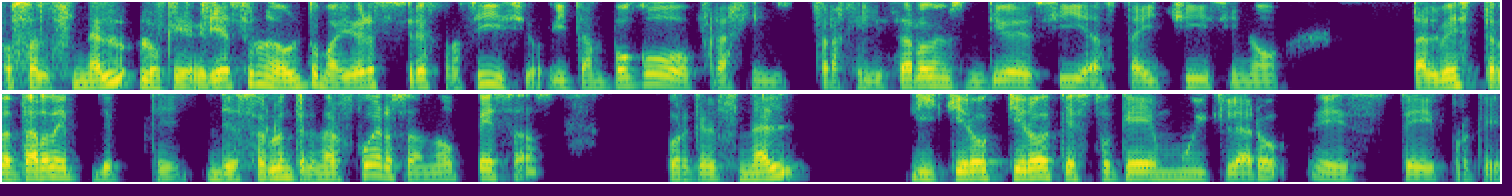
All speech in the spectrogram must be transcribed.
o sea, al final lo que debería ser un adulto mayor es hacer ejercicio y tampoco fragilizarlo en el sentido de sí, hasta chi, sino tal vez tratar de, hacerlo entrenar fuerza, ¿no? Pesas, porque al final, y quiero, quiero que esto quede muy claro, este, porque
